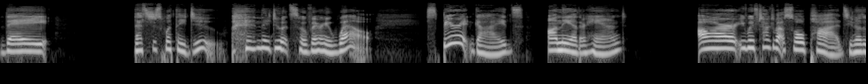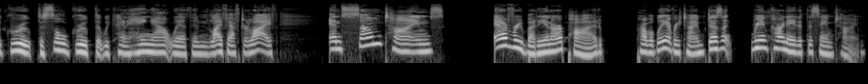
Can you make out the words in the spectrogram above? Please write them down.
They that's just what they do. And they do it so very well. Spirit guides, on the other hand, are we've talked about soul pods, you know, the group, the soul group that we kind of hang out with in life after life. And sometimes everybody in our pod, probably every time, doesn't reincarnate at the same time.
